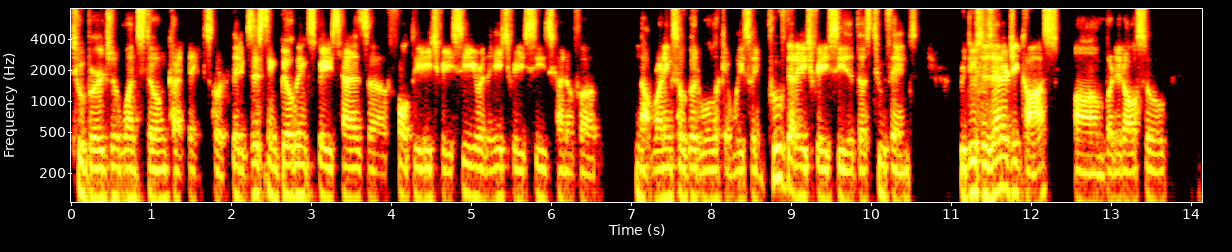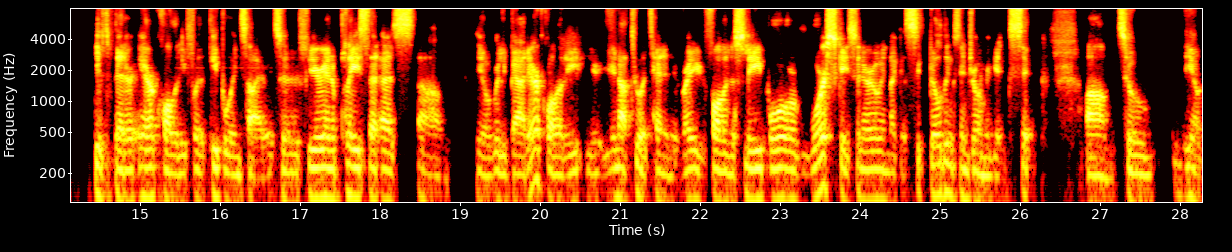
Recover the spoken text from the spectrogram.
two birds with one stone kind of thing. So the existing building space has a faulty HVAC or the HVAC is kind of uh, not running so good, we'll look at ways to improve that HVAC that does two things: reduces energy costs, um, but it also gives better air quality for the people inside. Right? So if you're in a place that has um, you know really bad air quality, you're, you're not too attentive, right? You're falling asleep, or worst case scenario in like a sick building syndrome, you're getting sick. Um, so you know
